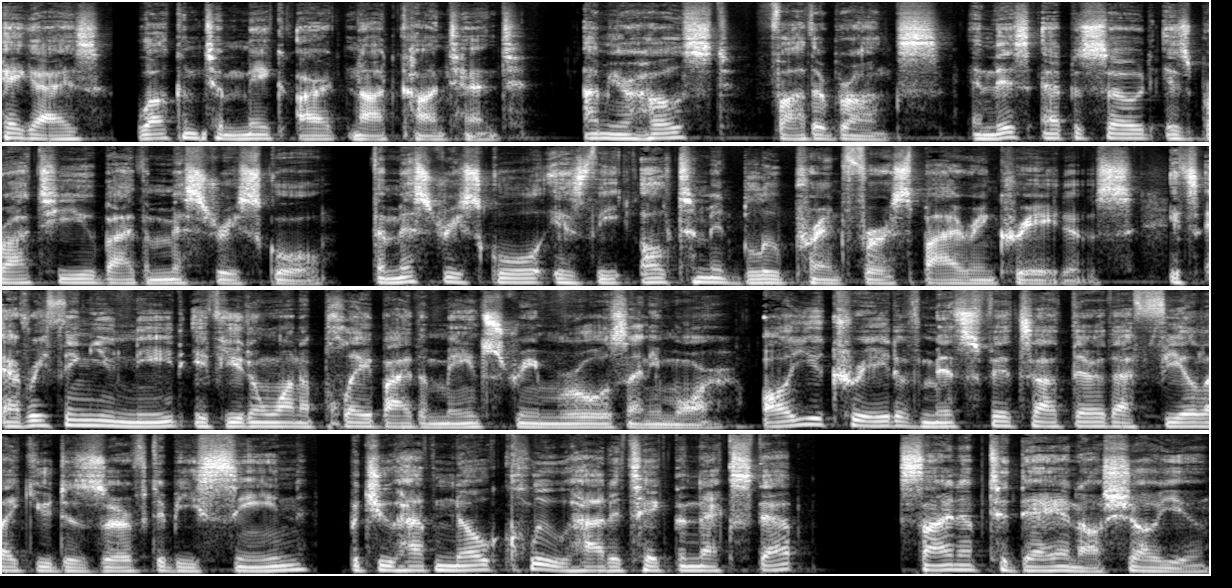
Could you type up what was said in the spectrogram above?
Hey guys, welcome to Make Art Not Content. I'm your host, Father Bronx, and this episode is brought to you by the Mystery School. The Mystery School is the ultimate blueprint for aspiring creatives. It's everything you need if you don't want to play by the mainstream rules anymore. All you creative misfits out there that feel like you deserve to be seen, but you have no clue how to take the next step, sign up today and I'll show you.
